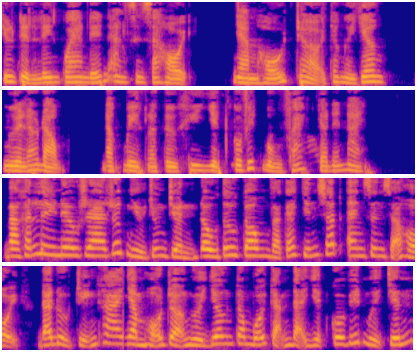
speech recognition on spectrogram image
chương trình liên quan đến an sinh xã hội nhằm hỗ trợ cho người dân, người lao động, đặc biệt là từ khi dịch Covid bùng phát cho đến nay. Bà Khánh Ly nêu ra rất nhiều chương trình đầu tư công và các chính sách an sinh xã hội đã được triển khai nhằm hỗ trợ người dân trong bối cảnh đại dịch COVID-19,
